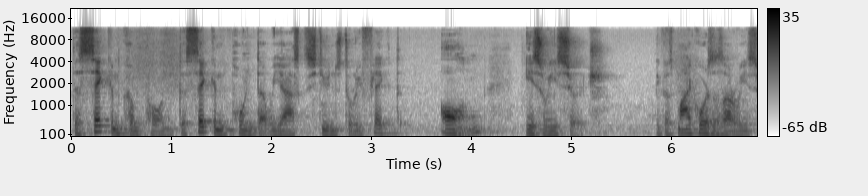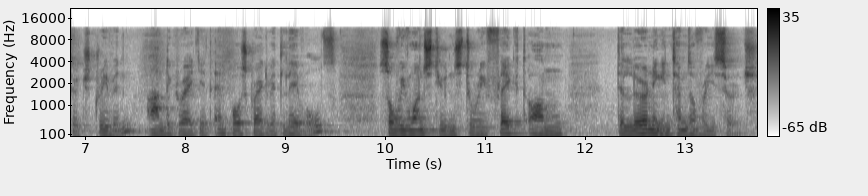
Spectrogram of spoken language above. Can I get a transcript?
The second component, the second point that we ask students to reflect on is research. Because my courses are research driven, undergraduate and postgraduate levels. So we want students to reflect on the learning in terms of research.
